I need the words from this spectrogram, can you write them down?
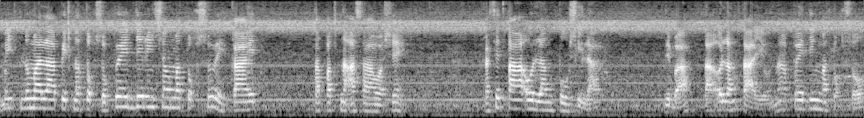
may lumalapit na tukso. Pwede rin siyang matukso eh, kahit tapat na asawa siya eh. Kasi tao lang po sila. 'Di ba? Tao lang tayo na pwedeng matukso.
